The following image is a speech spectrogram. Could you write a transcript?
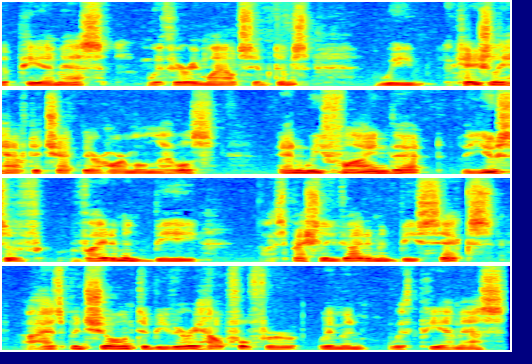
the PMS with very mild symptoms. We occasionally have to check their hormone levels. And we find that the use of vitamin B, especially vitamin B6, uh, has been shown to be very helpful for women with PMS.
